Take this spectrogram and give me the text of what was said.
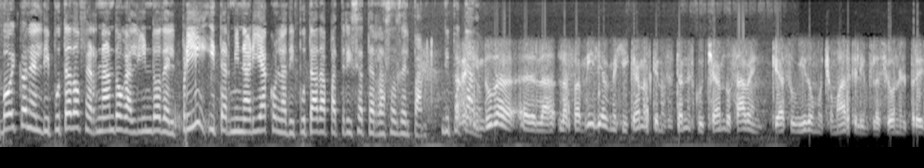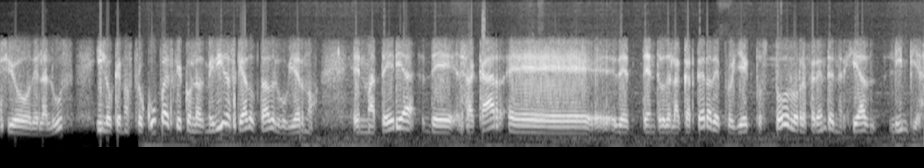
Voy con el diputado Fernando Galindo del PRI y terminaría con la diputada Patricia Terrazas del PAN. Diputado. sin duda, eh, la- las familias mexicanas que nos están escuchando saben que ha subido mucho más que la inflación el precio de la luz y lo que nos preocupa es que con las medidas que ha adoptado el gobierno en materia de sacar eh, de- dentro de la cartera de proyectos todo lo referente a energías limpias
